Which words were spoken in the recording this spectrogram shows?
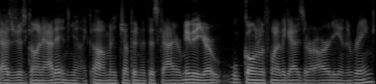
guys are just going at it and you're like, oh, I'm going to jump in with this guy. Or maybe you're going with one of the guys that are already in the ring.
